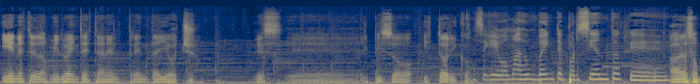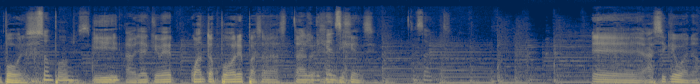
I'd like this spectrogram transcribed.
y en este 2020 está en el 38%. Es eh, el piso histórico. Así que hubo más de un 20% que Ahora son pobres. son pobres. Y habría que ver cuántos pobres pasan a estar En en indigencia. indigencia. Exacto. Eh, así que bueno.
